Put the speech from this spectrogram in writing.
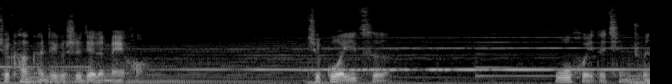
去看看这个世界的美好，去过一次无悔的青春。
